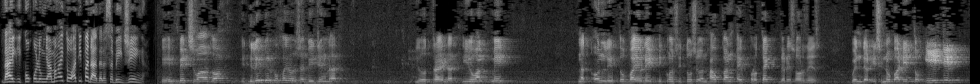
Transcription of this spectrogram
dahil ikukulong niya ang mga ito at ipadadala sa Beijing. I-impeach mo ako, i-deliver ko kayo sa Beijing lahat. You try that. You want me not only to violate the Constitution, how can I protect the resources when there is nobody to eat it?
